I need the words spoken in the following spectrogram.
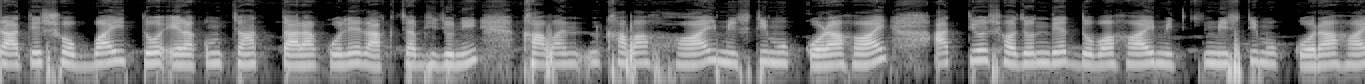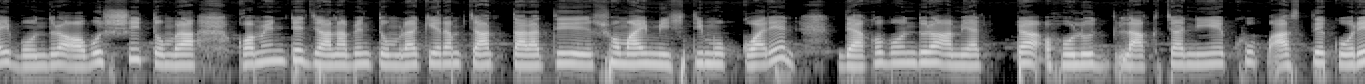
রাতে সবাই তো এরকম চাঁদ তারা কোলে রাকচা ভিজনি। খাওয়া খাওয়া হয়, মিষ্টি মুখ করা হয়, আত্মীয় স্বজনদের দেওয়া হয় মিষ্টি মুখ করা হয়। বন্ধুরা, অবশ্যই তোমরা কমেন্টে জানাবেন তোমরা কি এরম চাঁদ তারাতে সময় মিষ্টি মুখ করেন। দেখো বন্ধুরা, আমি একটা হলুদ লাকচা নিয়ে খুব আস্তে করে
